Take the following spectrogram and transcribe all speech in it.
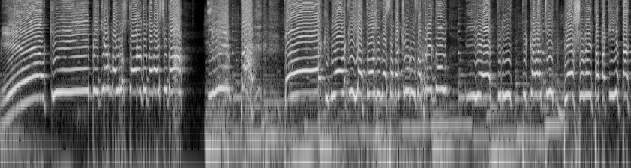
Мелкий, беги в мою сторону, давай сюда! И Так, мелкий, я тоже на собачуру запрыгнул. Ядрить ты колотить, бешеные-то такие, так,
